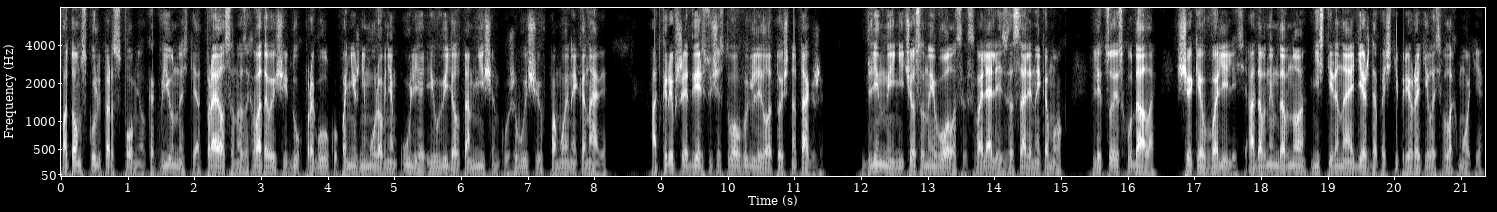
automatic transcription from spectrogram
Потом скульптор вспомнил, как в юности отправился на захватывающий дух прогулку по нижним уровням Улья и увидел там нищенку, живущую в помойной канаве. Открывшее дверь существо выглядело точно так же. Длинные нечесанные волосы свалялись в засаленный комок, лицо исхудало, щеки ввалились, а давным-давно нестиранная одежда почти превратилась в лохмотья.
